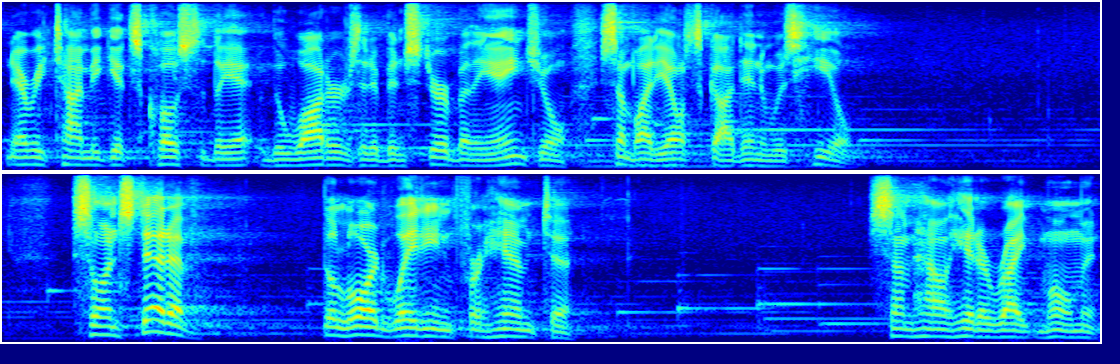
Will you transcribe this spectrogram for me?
And every time he gets close to the, the waters that have been stirred by the angel, somebody else got in and was healed. So instead of the Lord waiting for him to somehow hit a right moment,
